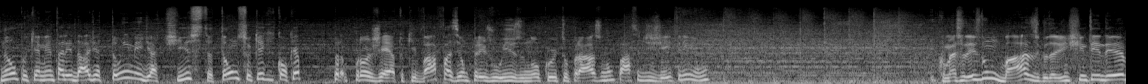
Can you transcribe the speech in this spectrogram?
Não, porque a mentalidade é tão imediatista, tão não sei o que, que qualquer projeto que vá fazer um prejuízo no curto prazo não passa de jeito nenhum. E começa desde um básico da gente entender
